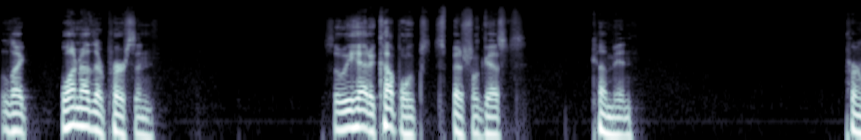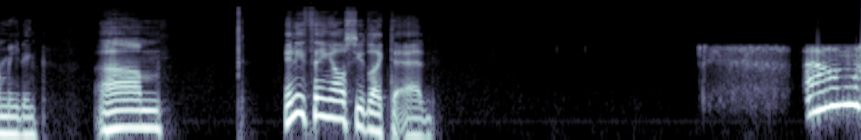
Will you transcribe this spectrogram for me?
like one other person. So we had a couple special guests come in per meeting. Um, anything else you'd like to add? Um,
